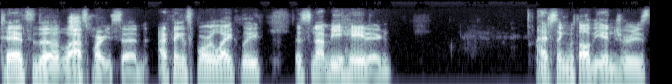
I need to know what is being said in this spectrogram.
to answer the last part you said, I think it's more likely. It's not me hating. I just think with all the injuries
